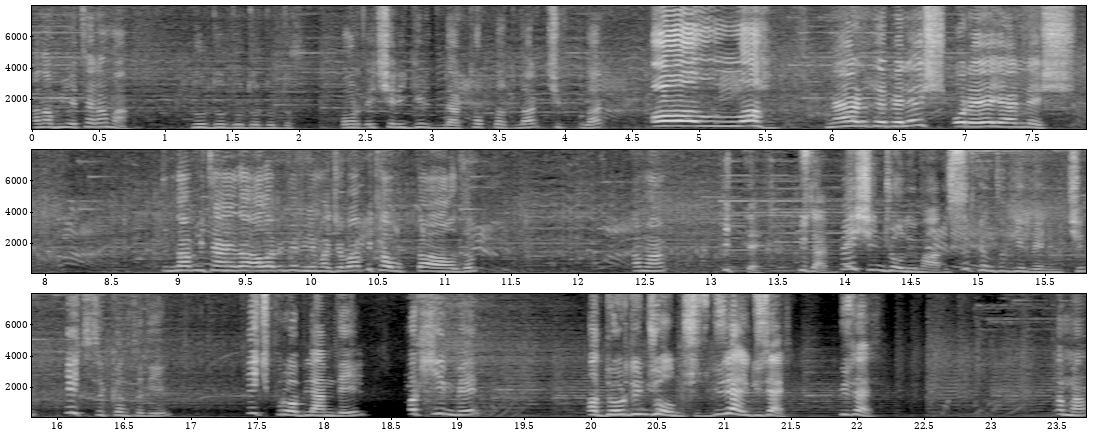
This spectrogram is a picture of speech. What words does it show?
Bana bu yeter ama. Dur dur dur dur dur dur. Orada içeri girdiler topladılar çıktılar. Allah! Nerede beleş oraya yerleş. Şundan bir tane daha alabilir miyim acaba? Bir tavuk daha aldım. Tamam. Bitti. Güzel. Beşinci olayım abi. Sıkıntı değil benim için. Hiç sıkıntı değil. Hiç problem değil. Bakayım bir. Ha dördüncü olmuşuz. Güzel güzel. Güzel. Tamam.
